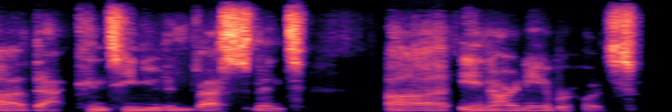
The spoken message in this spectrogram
uh, that continued investment uh, in our neighborhoods.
